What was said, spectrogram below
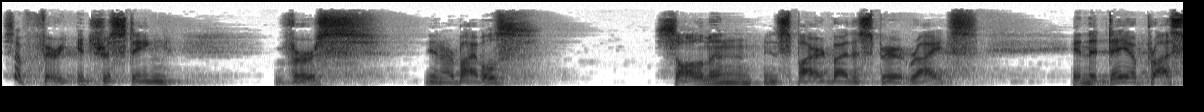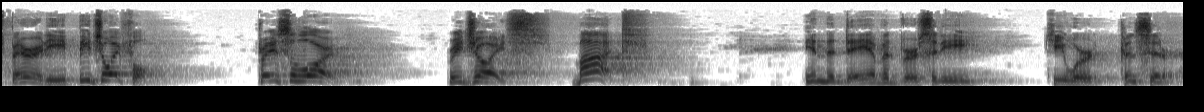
It's a very interesting verse in our Bibles. Solomon, inspired by the Spirit, writes, In the day of prosperity, be joyful. Praise the Lord. Rejoice. But in the day of adversity, keyword consider.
